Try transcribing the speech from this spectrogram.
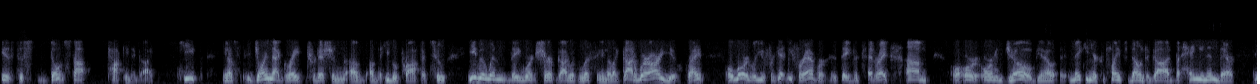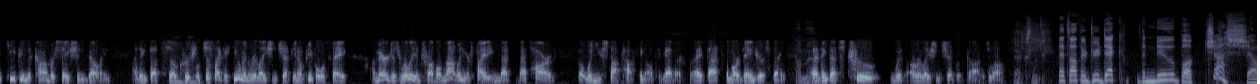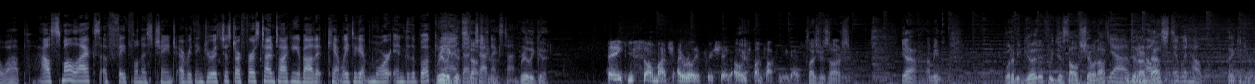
is to don't stop talking to God. Keep you know join that great tradition of of the Hebrew prophets who even when they weren't sure if God was listening, they're like, God, where are you? Right? Oh Lord, will you forget me forever? As David said, right? Um, or, or, or Job, you know, making your complaints known to God, but hanging in there and keeping the conversation going. I think that's so mm-hmm. crucial. Just like a human relationship, you know, people will say a marriage is really in trouble not when you're fighting. That's that's hard but when you stop talking altogether, right? That's the more dangerous thing. Amen. And I think that's true with our relationship with God as well. Excellent. That's author Drew Dyck. The new book, Just Show Up How Small Acts of Faithfulness Change Everything. Drew, it's just our first time talking about it. Can't wait to get more into the book. Really and, good uh, stuff. Chat Drew. next time. Really good. Thank you so much. I really appreciate it. Always yeah. fun talking to you guys. Pleasure's ours. Yeah, I mean, would it be good if we just all showed up yeah, and did our help. best? It would help. Thank you, Drew.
